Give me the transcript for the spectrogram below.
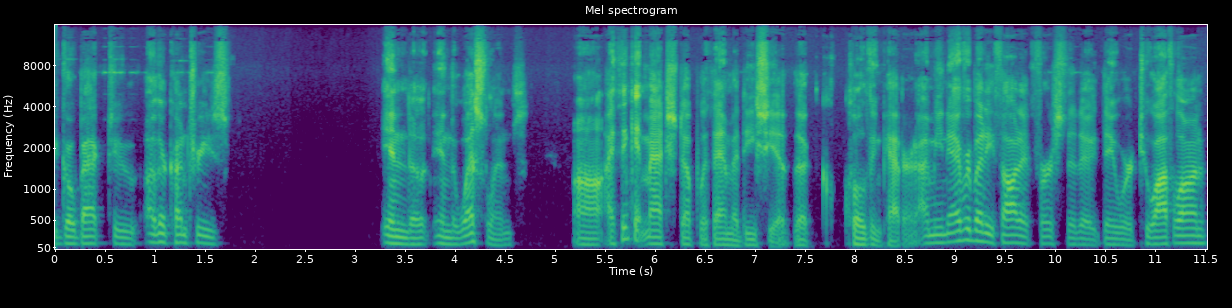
To go back to other countries in the in the Westlands, uh, I think it matched up with Amadicia, the clothing pattern. I mean, everybody thought at first that they, they were Tuatha'an,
